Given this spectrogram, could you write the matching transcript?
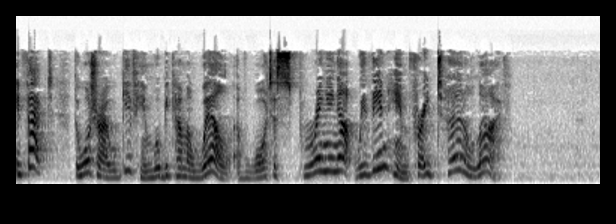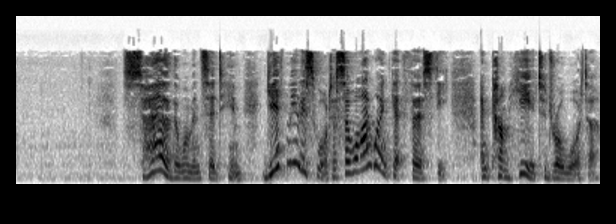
In fact, the water I will give him will become a well of water springing up within him for eternal life. Sir, the woman said to him, give me this water so I won't get thirsty and come here to draw water.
